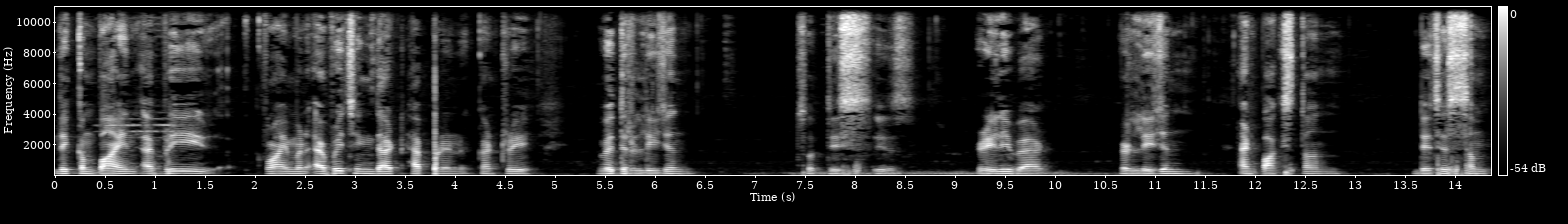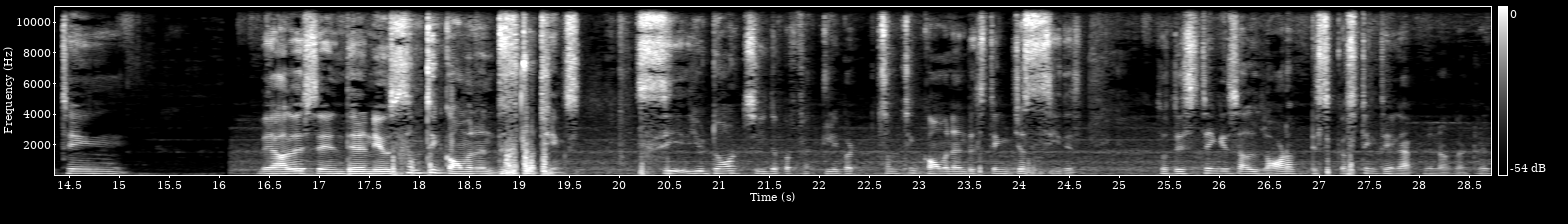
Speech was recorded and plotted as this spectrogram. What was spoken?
they combine every crime and everything that happened in country with religion. So this is really bad. Religion and pakistan this is something they always say in their news something common in these two things. See you don't see the perfectly but something common in this thing just see this. So this thing is a lot of disgusting thing happening in our country.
